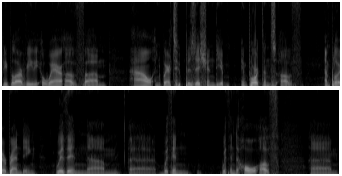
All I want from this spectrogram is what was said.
people are really aware of um, how and where to position the im- importance of employer branding within um, uh, within within the whole of um,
